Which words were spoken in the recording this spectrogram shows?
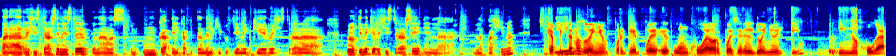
para registrarse en este, pues nada más un, el capitán del equipo tiene que registrar a. Bueno, tiene que registrarse en la, en la página. Capitán y... o dueño, porque puede, un jugador puede ser el dueño del team y no jugar.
